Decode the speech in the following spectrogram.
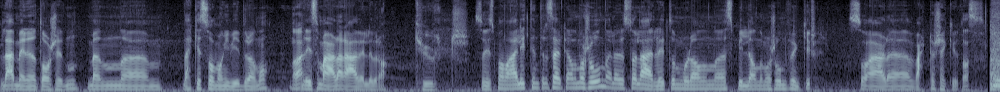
Det er mer enn et år siden, men um, det er ikke så mange videoer ennå. Men De som er der, er veldig bra. Kult. Så hvis man er litt interessert i animasjon, eller har lyst til å lære litt om hvordan uh, spillanimasjon funker, så er det verdt å sjekke ut. Altså.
